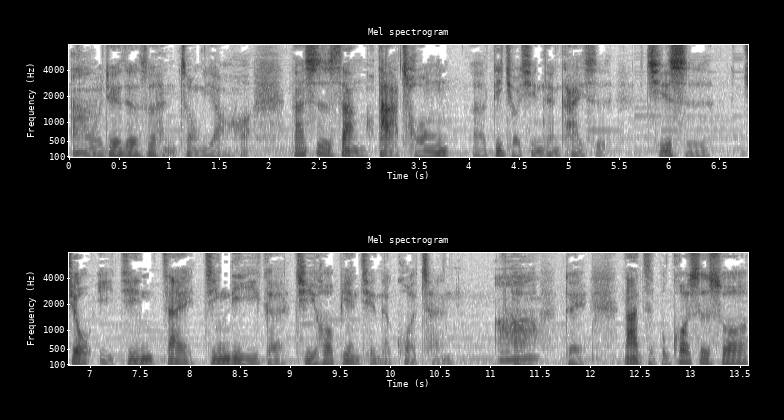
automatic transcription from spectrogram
啊？哦，我觉得这个是很重要哈。那事实上，打从呃地球形成开始，其实就已经在经历一个气候变迁的过程。啊、哦哦，对，那只不过是说，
